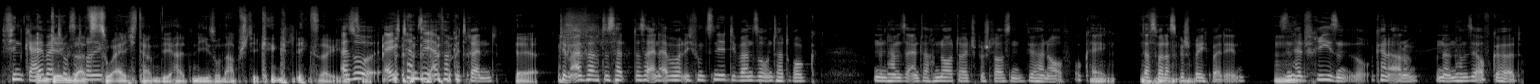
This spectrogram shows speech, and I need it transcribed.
Ich finde geil Im bei Gegensatz zu echt haben die halt nie so einen Abstieg hingelegt, sage ich. Also echt haben sie einfach getrennt. ja, ja. Die haben einfach, das hat das eine einfach nicht funktioniert, die waren so unter Druck. Und dann haben sie einfach norddeutsch beschlossen, wir hören auf. Okay. Mhm. Das war das Gespräch bei denen. Die sind halt Friesen, so, keine Ahnung. Und dann haben sie aufgehört.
